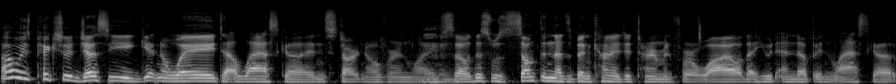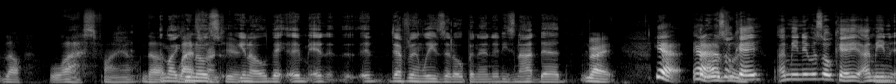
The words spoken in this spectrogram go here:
I always pictured Jesse getting away to Alaska and starting over in life. Mhm. So this was something that's been kind of determined for a while that he would end up in Alaska, the last final, the and like last who knows? frontier. You know, they, it, it, it definitely leaves it open ended. He's not dead. right? Yeah, yeah. But it was absolutely. okay. I mean, it was okay. I mean,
